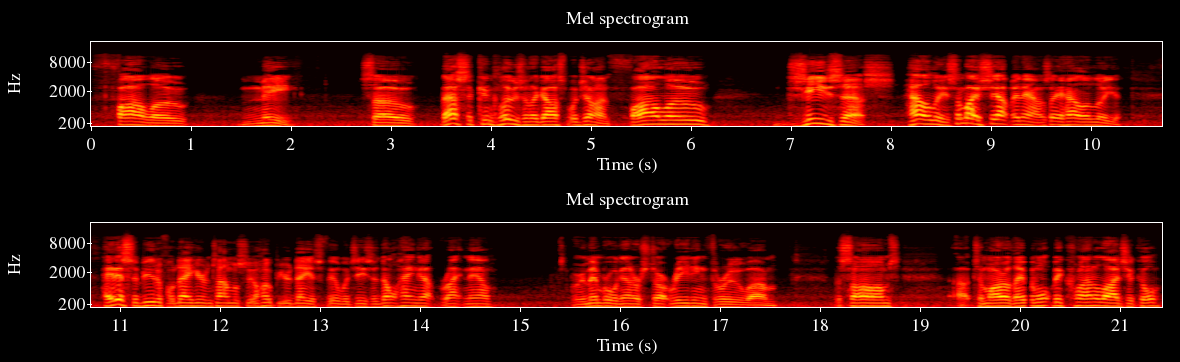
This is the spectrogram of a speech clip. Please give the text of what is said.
Follow me. So that's the conclusion of the Gospel of John. Follow Jesus. Hallelujah. Somebody shout me now and say hallelujah. Hey, this is a beautiful day here in Thomasville. Hope your day is filled with Jesus. Don't hang up right now. Remember, we're going to start reading through um, the Psalms. Uh, tomorrow, they won't be chronological.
